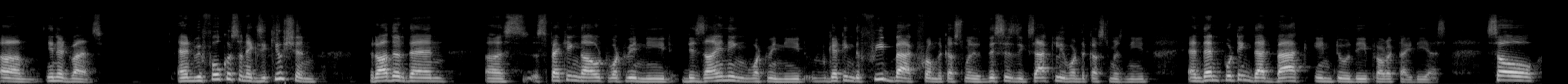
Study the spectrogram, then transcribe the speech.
um, in advance. And we focus on execution rather than uh, specking out what we need designing what we need getting the feedback from the customers this is exactly what the customers need and then putting that back into the product ideas. So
